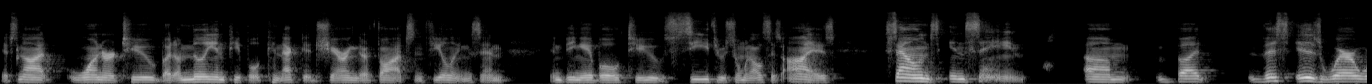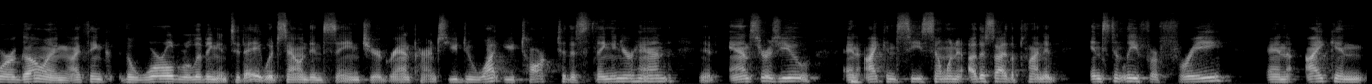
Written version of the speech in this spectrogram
it's not one or two but a million people connected sharing their thoughts and feelings and and being able to see through someone else's eyes sounds insane um, but this is where we're going. I think the world we're living in today would sound insane to your grandparents. You do what? You talk to this thing in your hand and it answers you. And I can see someone on the other side of the planet instantly for free. And I can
